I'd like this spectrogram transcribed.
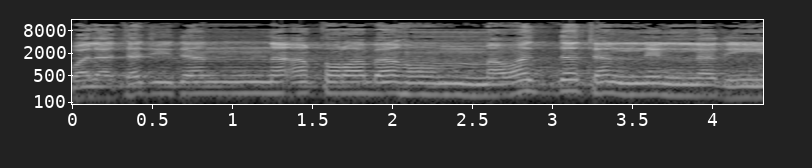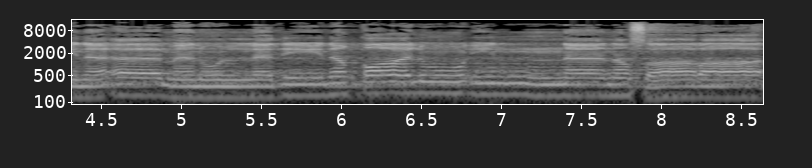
ولتجدن أقربهم مودة للذين آمنوا الذين قالوا إنا نصارى.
